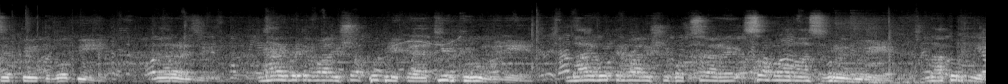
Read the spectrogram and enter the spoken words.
22 Наразі найвитриваліша публіка тільки Румунії, найвитриваліші боксери саме у нас в Ригові. На турнірі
